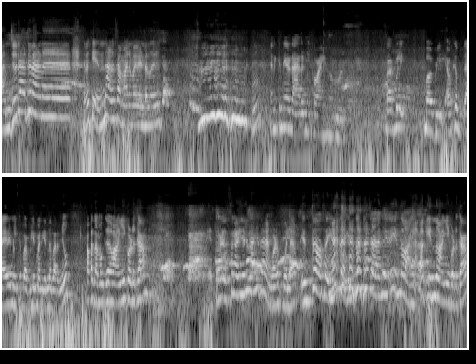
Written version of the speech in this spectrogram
അഞ്ജു രാജനാണ്. നിനക്ക് എന്താണ് സമ്മാനമായി വേണ്ടത്? എനിക്ക് നീ ഡയറി മിൽക്ക് വാങ്ങി തന്നു. Bubbly bubbly. അവർക്ക് ഡയറി മിൽക്ക് ബബ്ലി മതി എന്ന് പറഞ്ഞു. അപ്പൊ നമുക്ക് വാങ്ങിക്കൊടുക്കാം. എത്ര ദിവസം കഴിഞ്ഞാലും വാങ്ങി തരാം കുഴപ്പമില്ല. എത്ര ദിവസം? ഇന്ന് വാങ്ങി കൊടുക്കാം ഇന്ന് വാങ്ങിക്കൊടുക്കാം.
